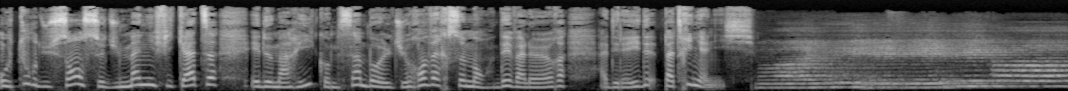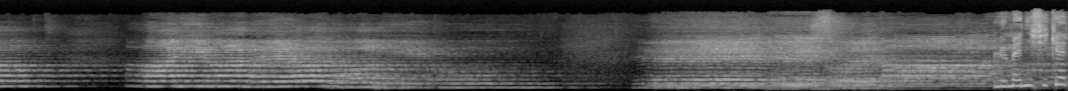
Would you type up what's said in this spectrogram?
autour du sens du Magnificat et de Marie comme symbole du renversement des valeurs. Adélaïde Patrignani. Le Magnificat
